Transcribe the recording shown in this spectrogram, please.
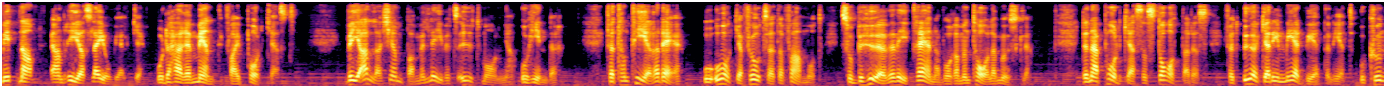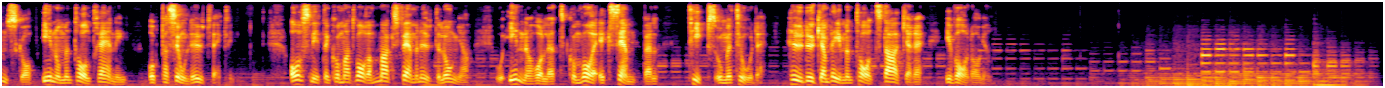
Mitt namn är Andreas Leijonbielke och det här är Mentify Podcast. Vi alla kämpar med livets utmaningar och hinder. För att hantera det och orka fortsätta framåt så behöver vi träna våra mentala muskler. Den här podcasten startades för att öka din medvetenhet och kunskap inom mental träning och personlig utveckling. Avsnitten kommer att vara max 5 minuter långa och innehållet kommer vara exempel, tips och metoder hur du kan bli mentalt starkare i vardagen.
